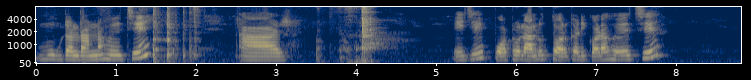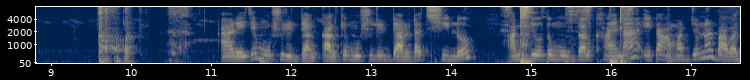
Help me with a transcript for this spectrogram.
মুগ ডাল রান্না হয়েছে, আর এই যে পটল আলুর তরকারি করা হয়েছে। আর এই যে মুসুরির ডাল, কালকে মুসুরির ডালটা ছিল। আমি যেহেতু মুগ ডাল খাই না, এটা আমার জন্য আর বাবার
